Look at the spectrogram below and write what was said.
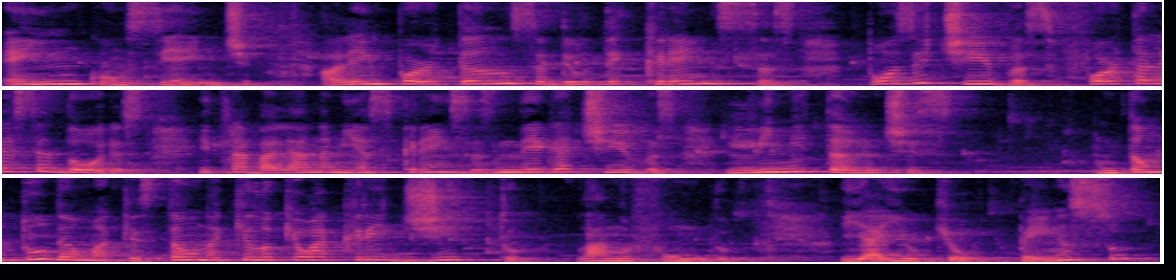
é inconsciente. Olha a importância de eu ter crenças positivas, fortalecedoras e trabalhar nas minhas crenças negativas, limitantes. Então tudo é uma questão naquilo que eu acredito lá no fundo. E aí o que eu penso,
